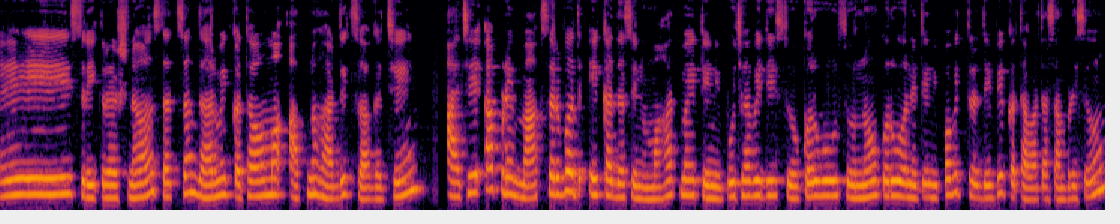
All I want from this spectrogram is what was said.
હે શ્રી કૃષ્ણ સત્સંગ ધાર્મિક કથાઓમાં આપનું હાર્દિક સ્વાગત છે. આજે આપણે માગ સર્વદ એકાદશીનું મહાત્મય તેની પૂજા વિધિ, શું કરવું, શું ન કરવું અને તેની પવિત્ર દિવ્ય કથા વાર્તા સાંભળીશું.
